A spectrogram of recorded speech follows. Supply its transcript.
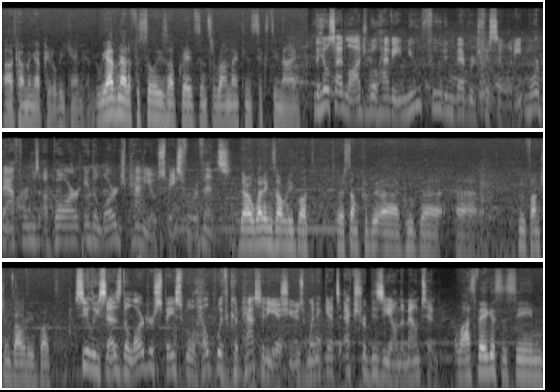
uh, coming up here to Lee Canyon. We haven't had a facilities upgrade since around 1969. The Hillside Lodge will have a new food and beverage facility, more bathrooms, a bar, and a large patio space for events. There are weddings already booked. There are some group, uh, group, uh, group functions already booked. Seely says the larger space will help with capacity issues when it gets extra busy on the mountain. Las Vegas has seen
